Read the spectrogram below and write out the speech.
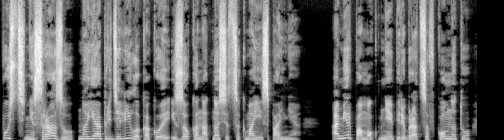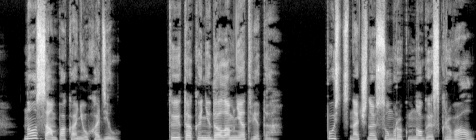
Пусть не сразу, но я определила, какое из окон относится к моей спальне. Амир помог мне перебраться в комнату, но сам пока не уходил. «Ты так и не дала мне ответа». Пусть ночной сумрак многое скрывал,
